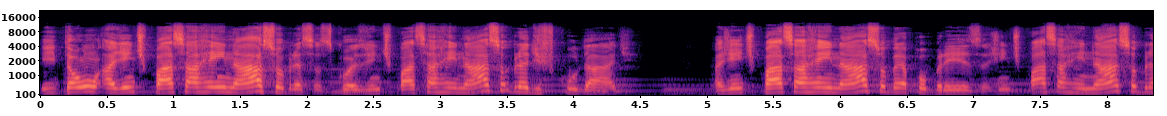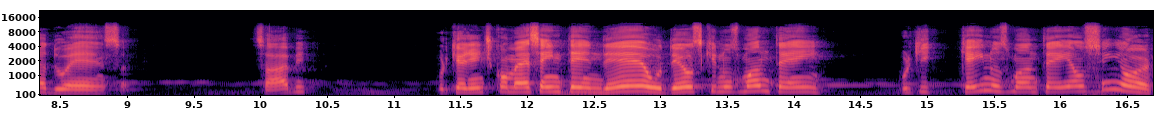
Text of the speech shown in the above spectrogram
Então, a gente passa a reinar sobre essas coisas, a gente passa a reinar sobre a dificuldade, a gente passa a reinar sobre a pobreza, a gente passa a reinar sobre a doença, sabe? Porque a gente começa a entender o Deus que nos mantém. Porque quem nos mantém é o Senhor.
